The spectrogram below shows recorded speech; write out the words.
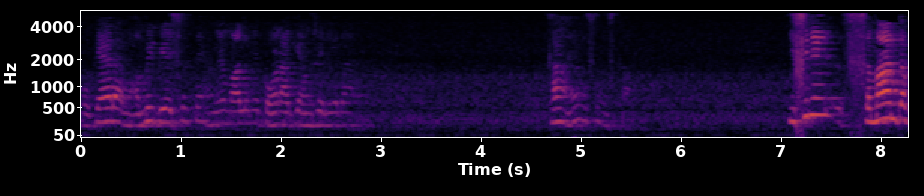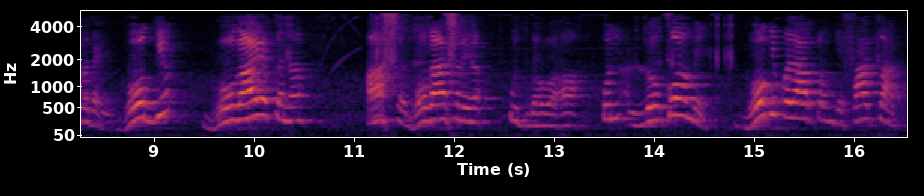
वो कह रहा है, हम ही बेच सकते हैं, हमें मालूम है कौन आके हमसे ले रहा है। कहा है वो संस्कार? इसलिए समानता बताई, भोग्य भोगायतन आश्रय, भोगाश्रय उद्भव। उन लोकों में भोग्य पदार्थों के साथ साथ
